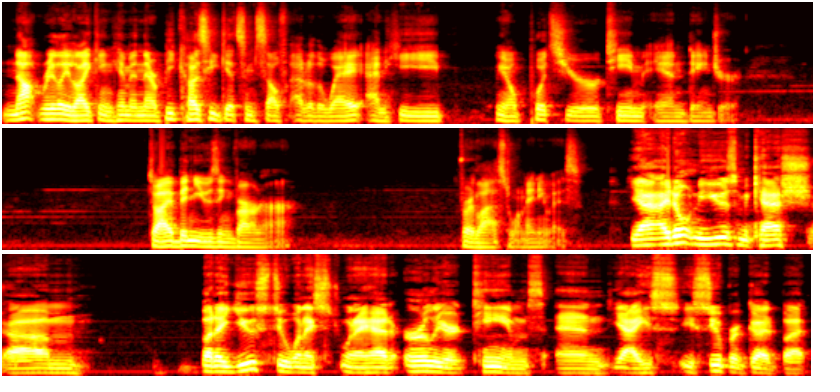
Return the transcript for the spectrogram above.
not really liking him in there because he gets himself out of the way and he, you know, puts your team in danger. So I've been using Varnar for the last one, anyways. Yeah, I don't use Makash. Um, but I used to when I when I had earlier teams, and yeah, he's he's super good, but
